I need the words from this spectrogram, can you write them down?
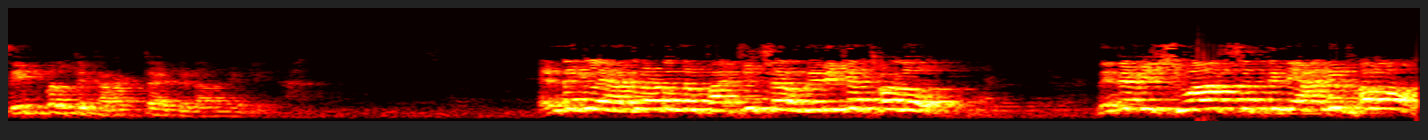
seat belt correct ആയിട്ട് ഇടാൻ വേണ്ടിയിട്ടാണ് എന്തെങ്കിലും അതിനോടൊന്ന് പറ്റിച്ചേർന്നിരിക്കത്തുള്ളൂ നിന്റെ വിശ്വാസത്തിന്റെ അനുഭവം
